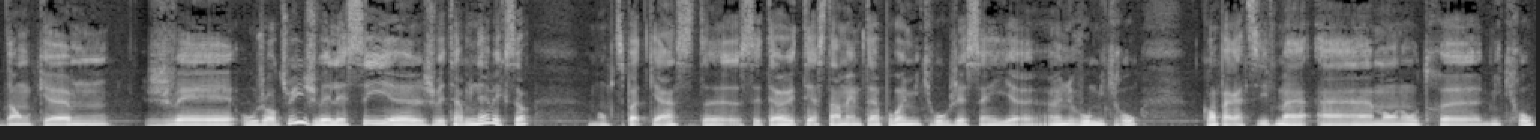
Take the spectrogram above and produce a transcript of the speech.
Donc, je vais aujourd'hui, je vais laisser, euh, je vais terminer avec ça, mon petit podcast. Euh, c'était un test en même temps pour un micro que j'essaye, euh, un nouveau micro comparativement à mon autre micro,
